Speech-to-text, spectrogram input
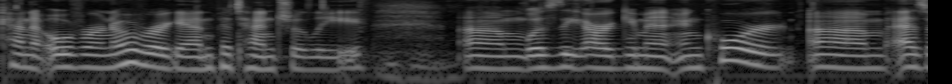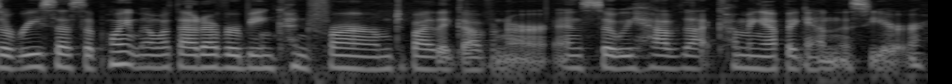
kind of over and over again potentially mm-hmm. um, was the argument in court um, as a recess appointment without ever being confirmed by the governor. And so we have that coming up again this year.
